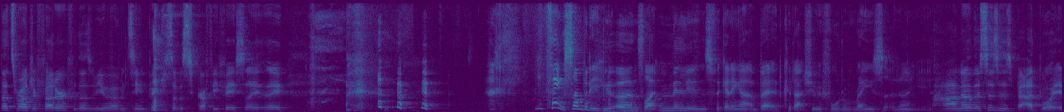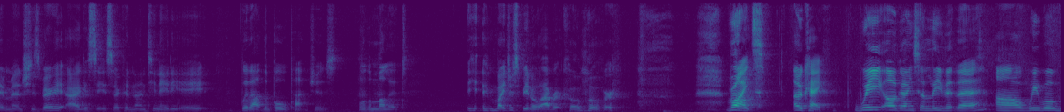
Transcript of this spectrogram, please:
That's Roger Federer, for those of you who haven't seen pictures of his scruffy face lately. Think somebody who earns like millions for getting out of bed could actually afford a razor, don't you? Ah, no, this is his bad boy image. He's very Agassi, circa 1988. Without the ball patches or the mullet. It might just be an elaborate comb over. Right. Okay. We are going to leave it there. Uh, we will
